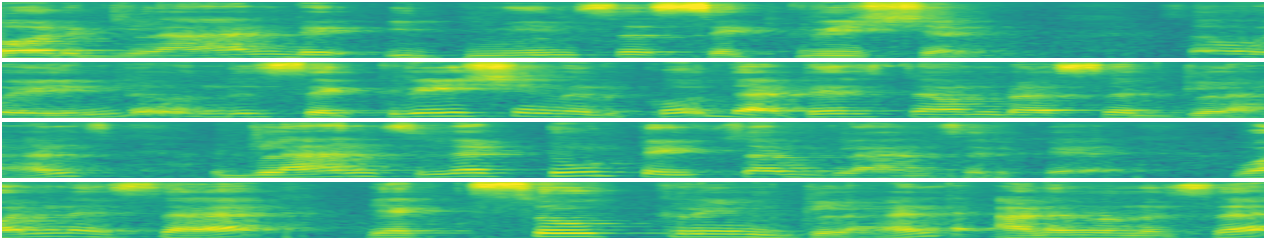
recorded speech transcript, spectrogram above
word gland it means a secretion so எந்த வந்து செக்ரீஷன் இருக்கோ that is termed as a glands கிளான்ஸில் டூ டைப்ஸ் ஆஃப் கிளான்ஸ் இருக்குது one is a exocrine gland another one is a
